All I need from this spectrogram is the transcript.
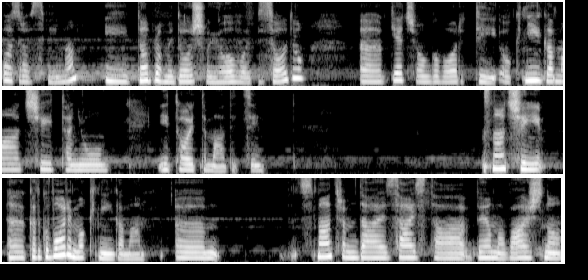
Pozdrav svima i dobro mi došli u ovu epizodu e, gdje ću vam govoriti o knjigama, čitanju i toj tematici. Znači, e, kad govorim o knjigama, e, smatram da je zaista veoma važno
